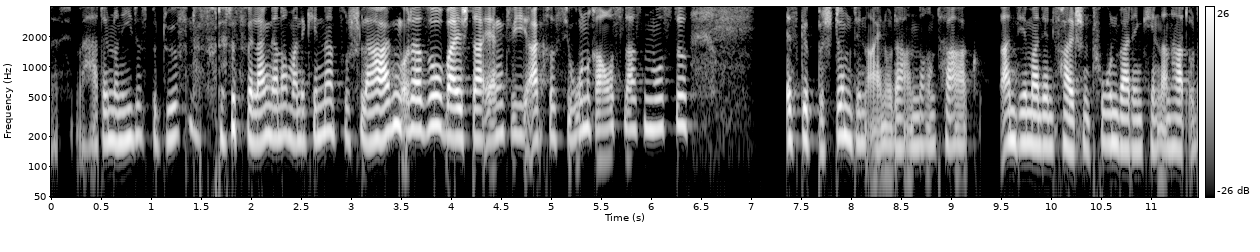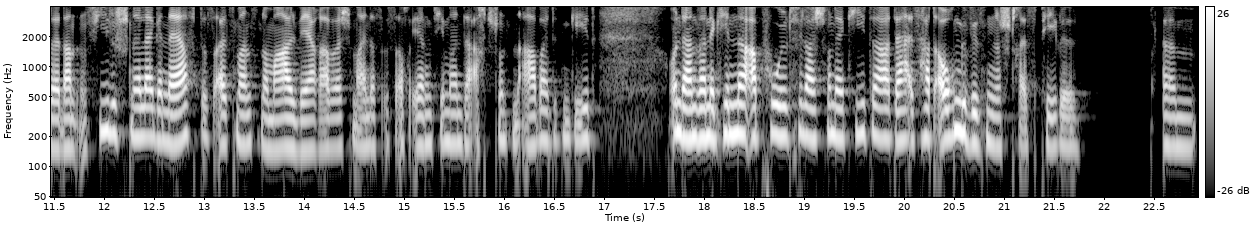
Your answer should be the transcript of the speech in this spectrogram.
ich hatte noch nie das Bedürfnis oder das Verlangen, dann noch meine Kinder zu schlagen oder so, weil ich da irgendwie Aggression rauslassen musste es gibt bestimmt den einen oder anderen Tag, an dem man den falschen Ton bei den Kindern hat oder dann viel schneller genervt ist, als man es normal wäre. Aber ich meine, das ist auch irgendjemand, der acht Stunden arbeiten geht und dann seine Kinder abholt, vielleicht von der Kita. Der, es hat auch einen gewissen Stresspegel. Ähm,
